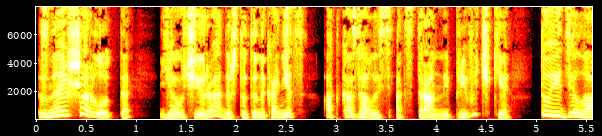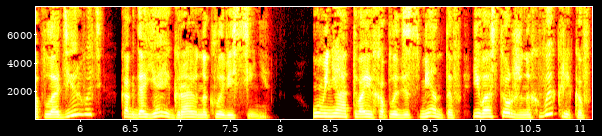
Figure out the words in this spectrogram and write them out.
«Знаешь, Шарлотта, я очень рада, что ты, наконец, отказалась от странной привычки то и дело аплодировать, когда я играю на клавесине. У меня от твоих аплодисментов и восторженных выкриков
